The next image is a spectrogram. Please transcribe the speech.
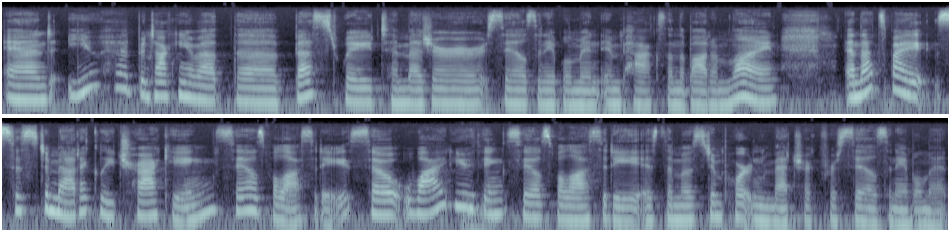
and you had been talking about the best way to measure sales enablement impacts on the bottom line, and that's by systematically tracking sales velocity. So, why do you think sales velocity is the most important metric for sales enablement?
